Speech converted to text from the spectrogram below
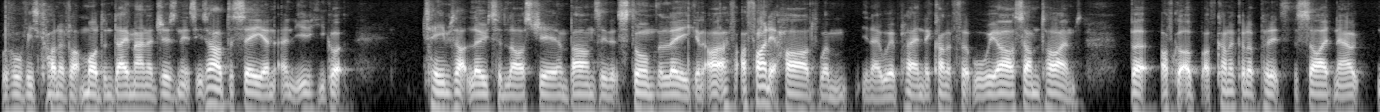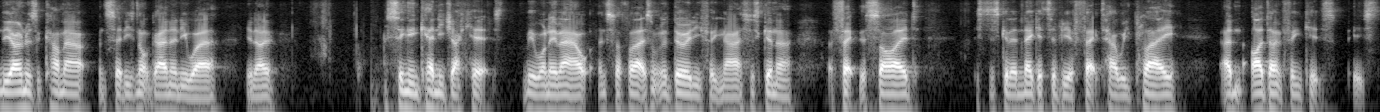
with all these kind of like modern day managers, and it's it's hard to see. And and you, you got teams like Luton last year and Barnsley that stormed the league, and I I find it hard when you know we're playing the kind of football we are sometimes. But I've got to, I've kind of got to put it to the side now. The owners have come out and said he's not going anywhere. You know, singing Kenny Jackett, we want him out and stuff like that. It's not going to do anything now. It's just going to affect the side it's just going to negatively affect how we play, and I don't think it's it's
